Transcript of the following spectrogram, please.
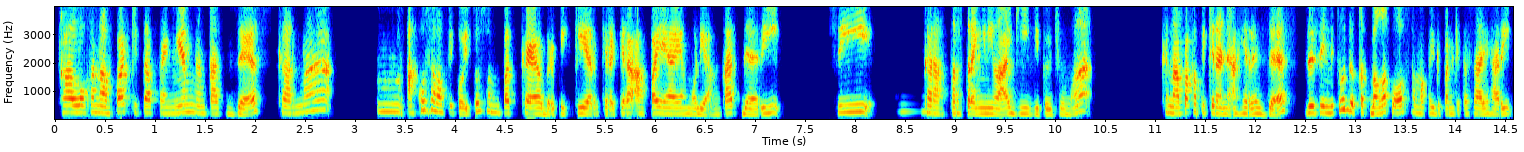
Kalau kenapa kita pengen ngangkat Zest karena hmm, aku sama Viko itu sempat kayak berpikir kira-kira apa ya yang mau diangkat dari si karakter strength ini lagi gitu. Cuma kenapa kepikirannya akhirnya Zest? Zest ini tuh deket banget loh sama kehidupan kita sehari-hari.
